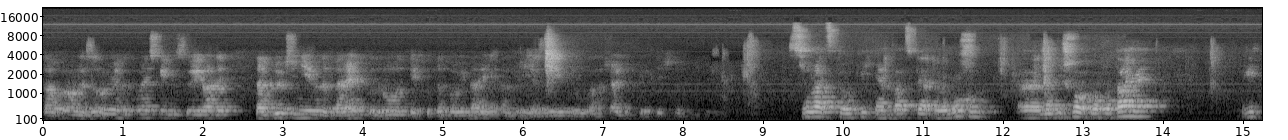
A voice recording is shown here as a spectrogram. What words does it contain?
та охорони здоров'я Миколаївської міської ради та включення його до переліку другого типу. Доповідає Андрій Андрій Голова, начальник юридичного відділу. 17 квітня 2025 року е, надійшло клопотання від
